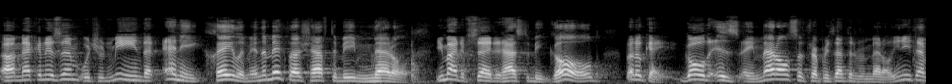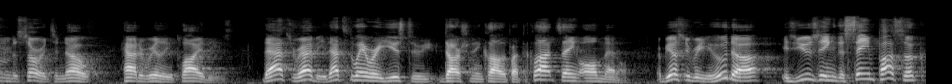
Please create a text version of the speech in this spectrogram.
uh, mechanism, which would mean that any chelim in the mikdash have to be metal. You might have said it has to be gold, but okay, gold is a metal, so it's representative of metal. You need to have a Masorah to know how to really apply these. That's Rebbe. That's the way we're used to darshaning klal prataklat, saying all metal. Rabbi Yosef Yehuda is using the same pasuk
